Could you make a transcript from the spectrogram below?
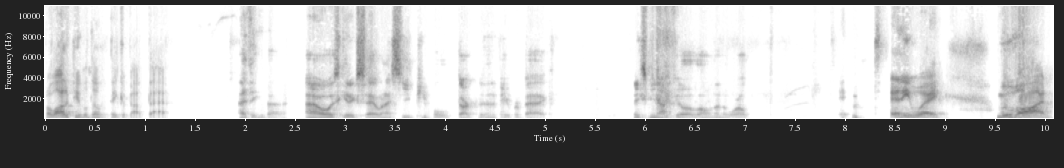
A lot of people don't think about that. I think about it. I always get excited when I see people darker than a paper bag. Makes me not feel alone in the world. Anyway, move on.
